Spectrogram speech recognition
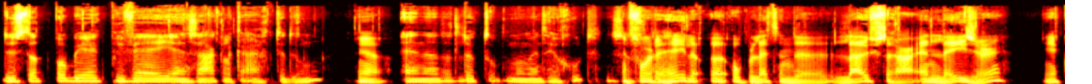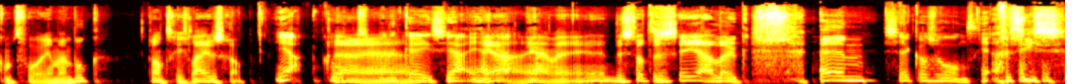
Dus dat probeer ik privé en zakelijk eigenlijk te doen. Ja. En uh, dat lukt op het moment heel goed. Dus en voor de hele uh, oplettende luisteraar en lezer, jij komt voor in mijn boek. Klantgericht leiderschap. Ja, klopt. met een case. Ja, ja, ja, ja, ja. Dus dat is ja, leuk. Um, Cirkels rond. Ja. Precies.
